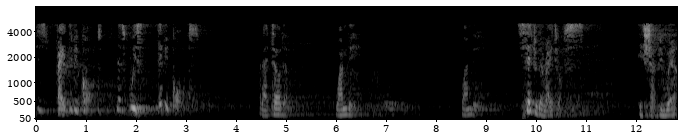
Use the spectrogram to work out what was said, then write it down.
It's very difficult. The school is difficult. But I tell them, one day, one day, say to the righteous, it shall be well.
